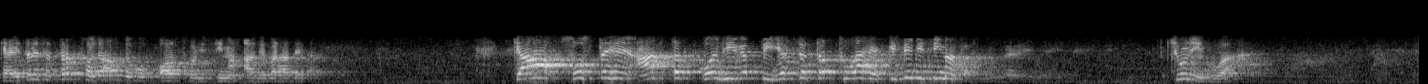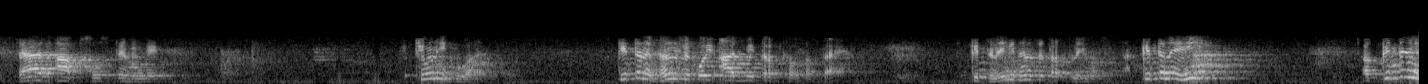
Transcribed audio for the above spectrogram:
क्या इतने से तृप्त हो जाओगे, वो और थोड़ी सीमा आगे बढ़ा देगा? क्या आप सोचते हैं, आज तक कोई भी व्यक्ति यश से तृप्त हुआ है किसी भी सीमा पर? क्यों नहीं हुआ? शायद आप सोचते होंगे, क्यों नहीं हुआ? कितने धन से कोई आदमी तृप्त हो सकता है? कितने ही धन से तृप्त नहीं हो सकता। कितने ही, और कितनी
